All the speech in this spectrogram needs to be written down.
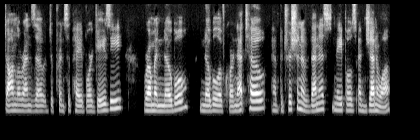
Don Lorenzo dei Principi Borghese, Roman noble, noble of Corneto, and patrician of Venice, Naples, and Genoa,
